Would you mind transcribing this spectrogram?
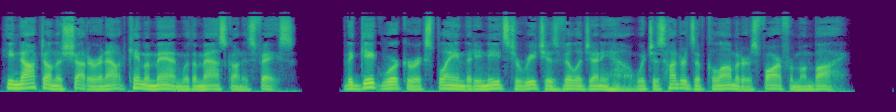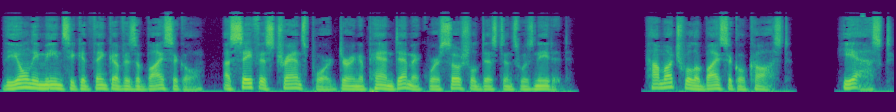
He knocked on the shutter and out came a man with a mask on his face. The gig worker explained that he needs to reach his village anyhow, which is hundreds of kilometers far from Mumbai. The only means he could think of is a bicycle, a safest transport during a pandemic where social distance was needed. How much will a bicycle cost? He asked.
